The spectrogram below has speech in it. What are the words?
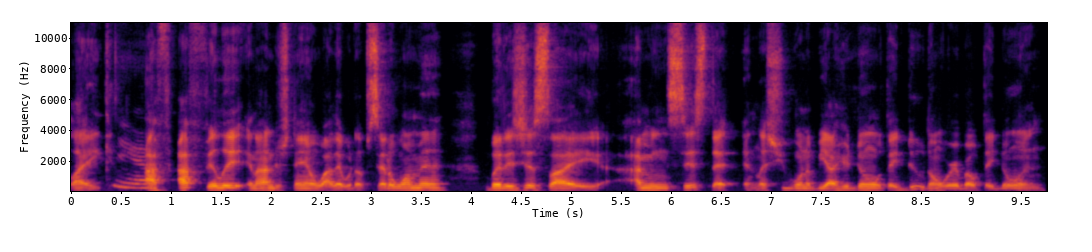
Like yeah. I I feel it and I understand why that would upset a woman, but it's just like I mean, sis, that unless you want to be out here doing what they do, don't worry about what they're doing.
